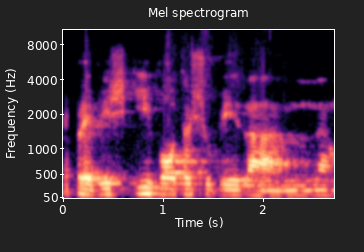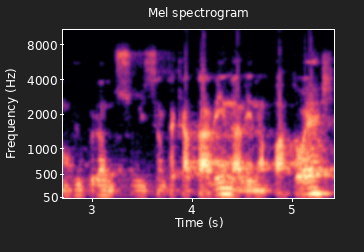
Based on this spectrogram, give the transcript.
É previsto que volta a chover lá no Rio Grande do Sul e Santa Catarina, ali na parte oeste,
